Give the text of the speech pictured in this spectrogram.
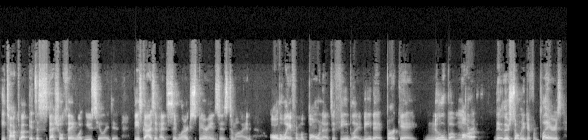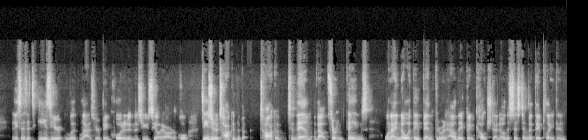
He talked about it's a special thing what UCLA did. These guys have had similar experiences to mine, all the way from Abona to Fible, Vide, Berke, Nwuba, Mara. there's so many different players. And he says it's easier, Lazar, being quoted in this UCLA article, it's easier to talk, the, talk to them about certain things when I know what they've been through and how they've been coached. I know the system that they played in.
